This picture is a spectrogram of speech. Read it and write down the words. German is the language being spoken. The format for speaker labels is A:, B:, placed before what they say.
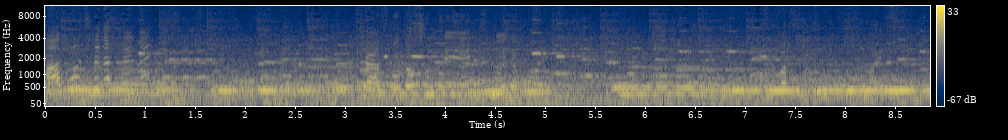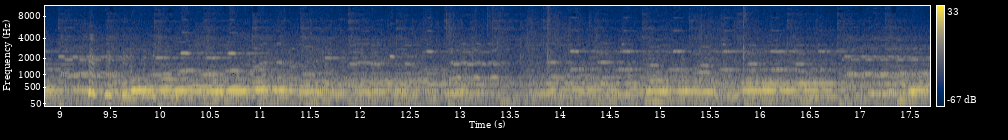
A: Markus wieder filmen? Tja, es war doch schon für jedes Mal dabei. Was ist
